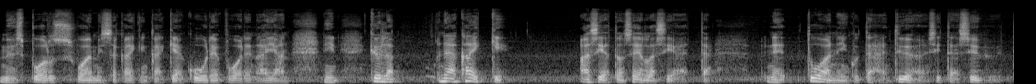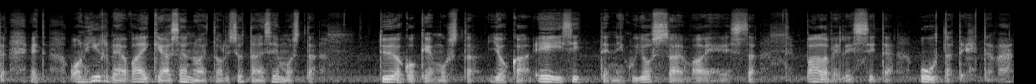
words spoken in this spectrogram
myös puolustusvoimissa kaiken kaikkiaan kuuden vuoden ajan, niin kyllä nämä kaikki asiat on sellaisia, että ne tuo niin kuin tähän työhön sitä syvyyttä. Et on hirveän vaikea sanoa, että olisi jotain semmoista työkokemusta, joka ei sitten niin kuin jossain vaiheessa palvelisi sitä uutta tehtävää.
